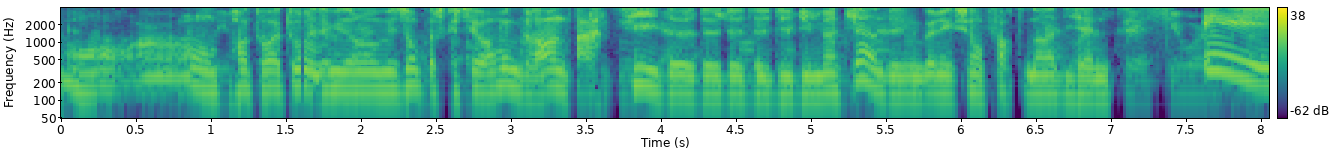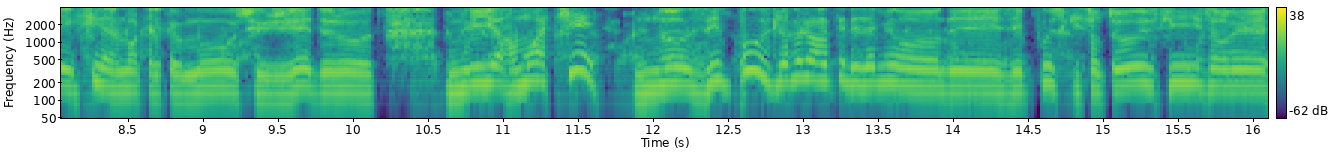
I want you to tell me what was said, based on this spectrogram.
on, prend tour à tour les amis dans nos maisons parce que c'est vraiment une grande partie de, de, de, du maintien d'une connexion forte dans la dizaine. Et finalement, quelques mots au sujet de notre meilleure moitié, nos épouses la majorité des amis ont des épouses qui sont aussi sur le,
